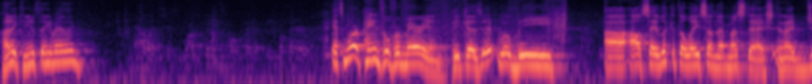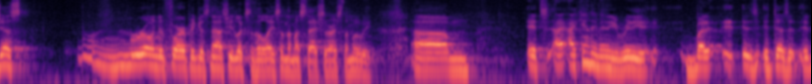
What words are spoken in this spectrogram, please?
Honey, can you think of anything? It's more painful for Marion because it will be, uh, I'll say, look at the lace on that mustache, and I've just ruined it for her because now she looks at the lace on the mustache the rest of the movie. Um, it's, I, I can't think of any really, but it, is, it does it, it,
